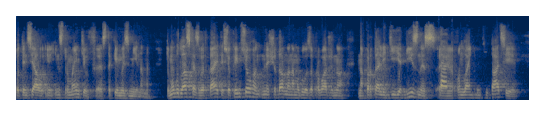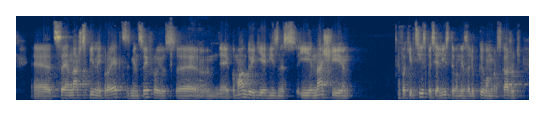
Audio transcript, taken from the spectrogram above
потенціал інструментів е, з такими змінами. Тому, будь ласка, звертайтесь. Окрім цього, нещодавно нами було запроваджено на порталі Дія бізнес е, онлайн консультації. Е, Це наш спільний проект з Мінцифрою, з е, е, командою Дія бізнес, і наші фахівці, спеціалісти, вони залюбки вам розкажуть, е,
